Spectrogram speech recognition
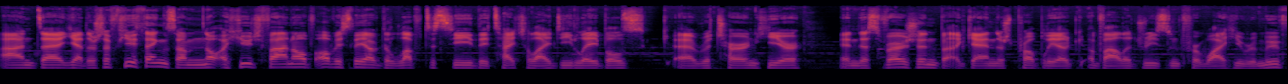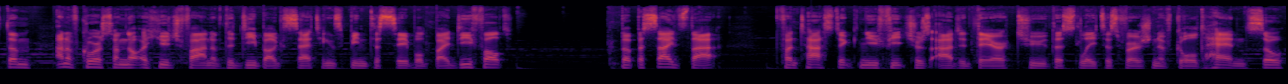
And uh, yeah, there's a few things I'm not a huge fan of. Obviously, I would love to see the title ID labels uh, return here in this version, but again, there's probably a, a, valid reason for why he removed them. And of course, I'm not a huge fan of the debug settings being disabled by default. But besides that, fantastic new features added there to this latest version of Gold Hen. So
